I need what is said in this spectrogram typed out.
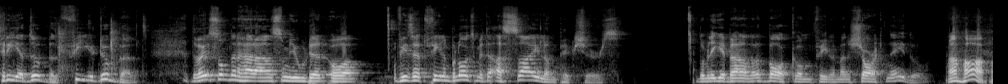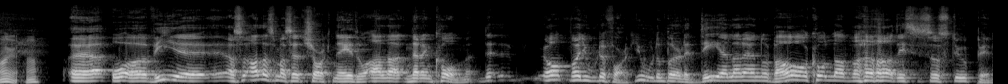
tredubbelt, fyrdubbelt. Det var ju som den här som gjorde, och det finns ett filmbolag som heter Asylum Pictures. De ligger bland annat bakom filmen Sharknado. Jaha, okej. ja. Eh, och vi, eh, alltså alla som har sett Sharknado, alla när den kom. Det, ja, vad gjorde folk? Jo, de började dela den och bara åh, kolla, vad, this is so stupid.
